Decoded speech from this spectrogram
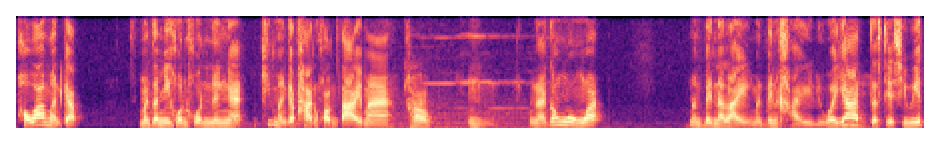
เพราะว่าเหมือนกับ มันจะมีคนคนนึงอะที่เหมือนกับผ่านความตายมา ครับ อืมนะก็งงว่า มันเป็นอะไรมันเป็นใครหรือว่าญาติอืมจะเสียชีวิต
